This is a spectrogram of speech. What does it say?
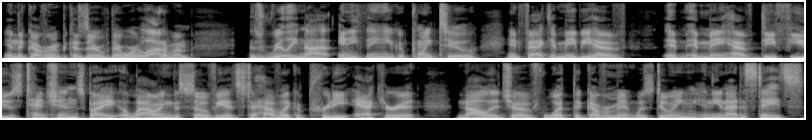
in the government because there there were a lot of them. There's really not anything you could point to. In fact, it maybe have it, it may have defused tensions by allowing the Soviets to have like a pretty accurate knowledge of what the government was doing in the United States.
